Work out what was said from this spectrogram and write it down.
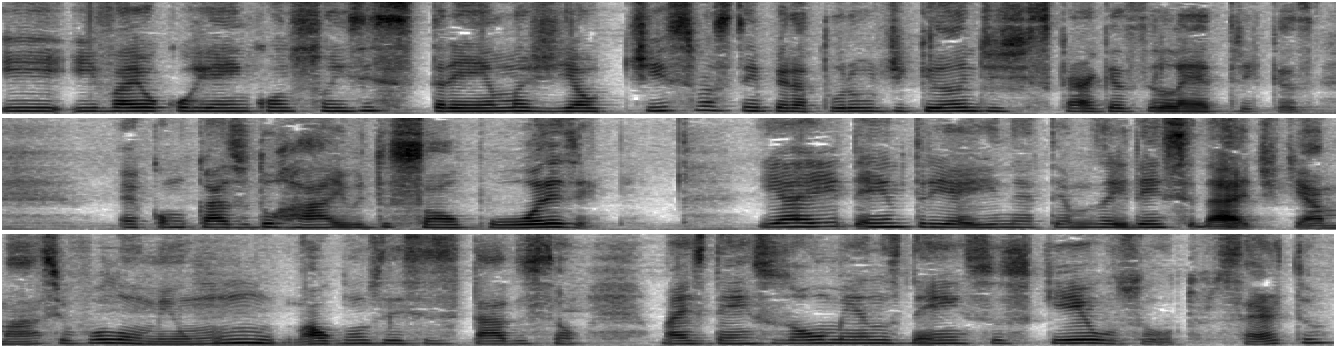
e, e vai ocorrer em condições extremas de altíssimas temperaturas ou de grandes descargas elétricas, é como o caso do raio e do sol, por exemplo. E aí, dentre aí, né, temos a densidade, que é a massa e o volume. Um, alguns desses estados são mais densos ou menos densos que os outros, certo?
